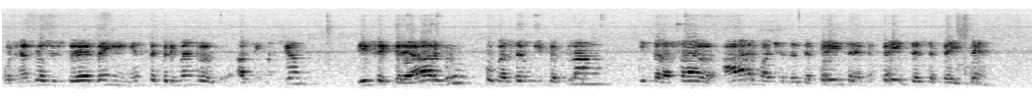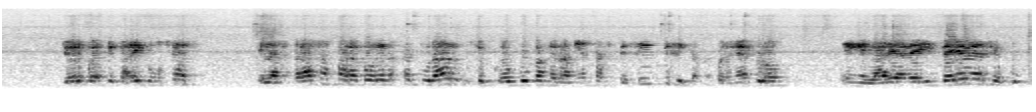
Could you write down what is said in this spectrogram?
Por ejemplo, si ustedes ven en este primer asignación, dice crear grupos, ser un IP plan y trazar ARP, HTTP, ITMP y TCP/IP. Yo les voy a explicar ahí cómo se hace. En las trazas para poderlas capturar se ocupan herramientas específicas. Por ejemplo, en el área de IP se ocupa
